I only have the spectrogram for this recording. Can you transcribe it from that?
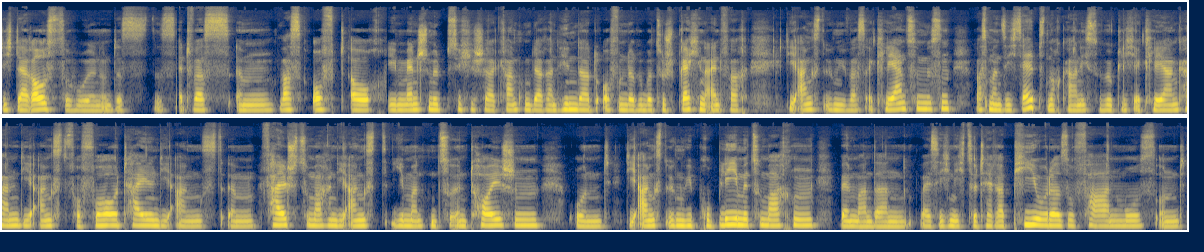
dich da rauszuholen. Und das, das ist etwas, ähm, was oft auch eben Menschen mit psychischer Erkrankung daran hindert, offen darüber zu sprechen, einfach die Angst, irgendwie was erklären zu müssen, was man sich selbst noch gar nicht so wirklich erklären kann, die Angst vor Vorurteilen, die Angst, ähm, falsch zu machen, die Angst, jemanden zu enttäuschen und die Angst, irgendwie Probleme zu machen, wenn man dann, weiß ich nicht, zur Therapie oder so fahren muss. Und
